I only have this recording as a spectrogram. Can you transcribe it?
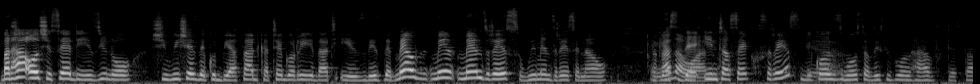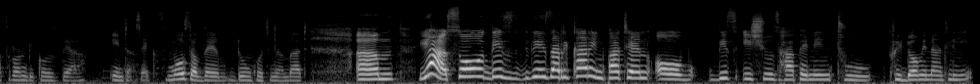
But her all she said is, you know, she wishes there could be a third category that is this the male, men, men's race, women's race, and now I guess the one. intersex race because Yeah. most of these people have testosterone because they are intersex. Most of them don't quote me on that. Um, yeah, so there's there's a recurring pattern of these issues happening to predominantly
